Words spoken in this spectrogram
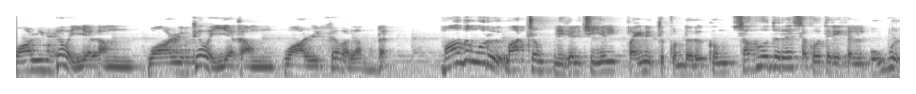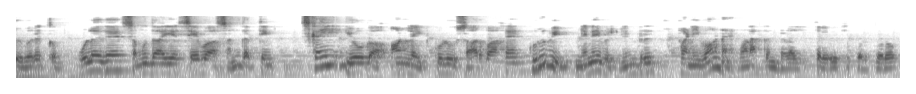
வாழ்க வையகம் வாழ்க வையகம் வாழ்க வளமுடன். மாதம் ஒரு மாற்றம் நிகழ்ச்சியில் பயணித்துக் கொண்டிருக்கும் சகோதர சகோதரிகள் ஒவ்வொருவருக்கும் உலக சமுதாய சேவா சங்கத்தின் ஸ்கை யோகா ஆன்லைன் குழு சார்பாக குருவின் நினைவில் நின்று பணிவான வணக்கங்களை தெரிவித்துக் கொள்கிறோம்.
